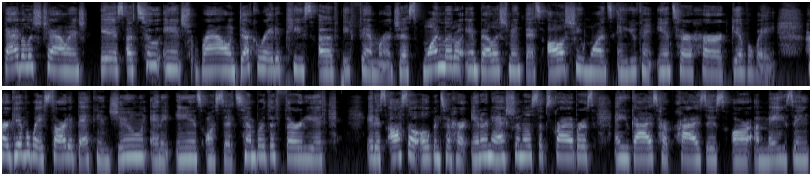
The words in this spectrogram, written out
fabulous challenge is a two inch round decorated piece of ephemera. Just one little embellishment. That's all she wants and you can enter her giveaway. Her giveaway started back in June and it ends on September the 30th. It is also open to her international subscribers. And you guys, her prizes are amazing.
